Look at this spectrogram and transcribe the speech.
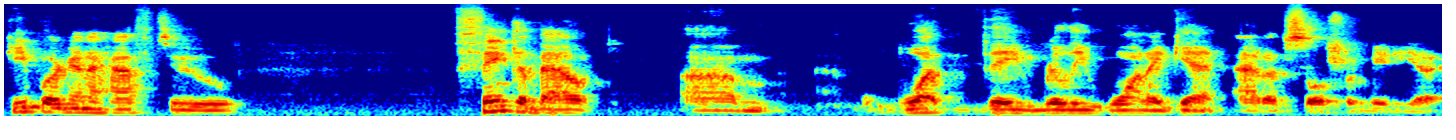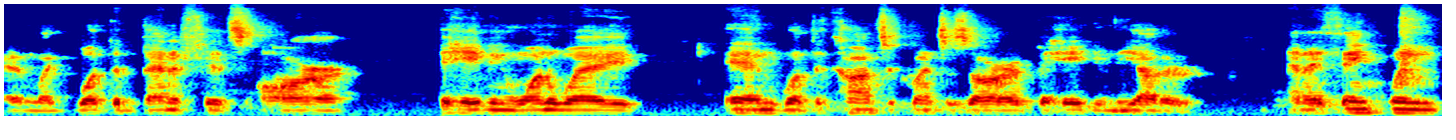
people are going to have to think about um, what they really want to get out of social media and like what the benefits are behaving one way and what the consequences are of behaving the other. And I think when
